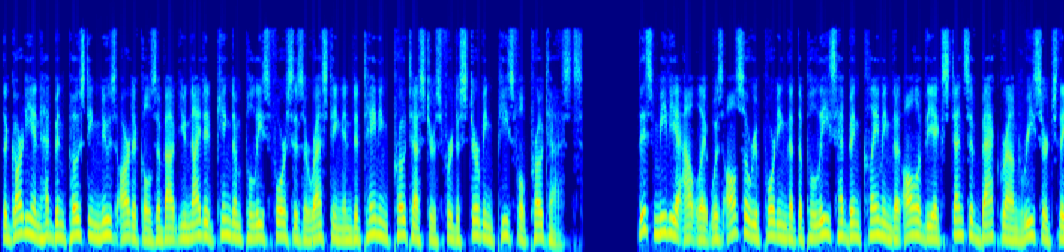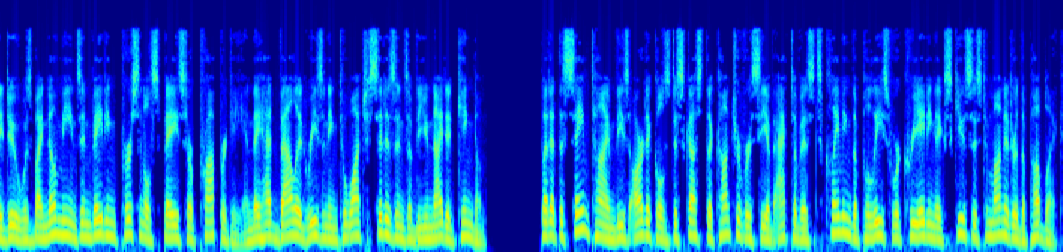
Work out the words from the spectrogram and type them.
The Guardian had been posting news articles about United Kingdom police forces arresting and detaining protesters for disturbing peaceful protests. This media outlet was also reporting that the police had been claiming that all of the extensive background research they do was by no means invading personal space or property and they had valid reasoning to watch citizens of the United Kingdom. But at the same time these articles discussed the controversy of activists claiming the police were creating excuses to monitor the public.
